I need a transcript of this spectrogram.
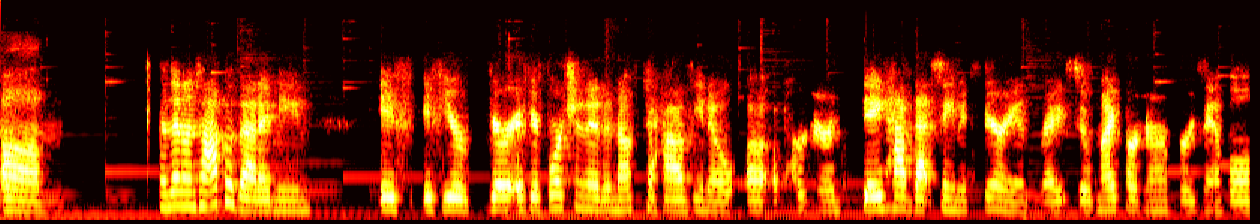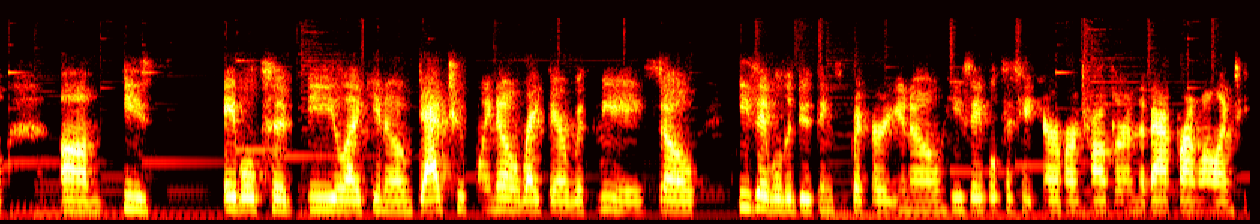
Um, and then on top of that, I mean, if if you're very if you're fortunate enough to have you know a, a partner, they have that same experience, right? So my partner, for example, um, he's able to be like you know dad 2.0 right there with me. So he's able to do things quicker. You know, he's able to take care of our toddler in the background while I'm taking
